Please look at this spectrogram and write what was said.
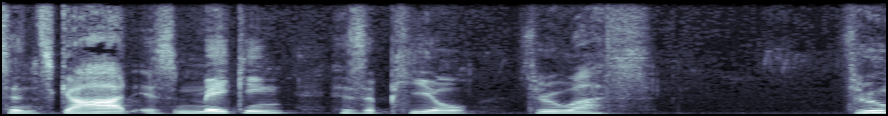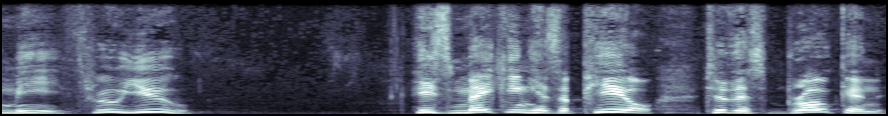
since God is making his appeal through us, through me, through you. He's making his appeal to this broken,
